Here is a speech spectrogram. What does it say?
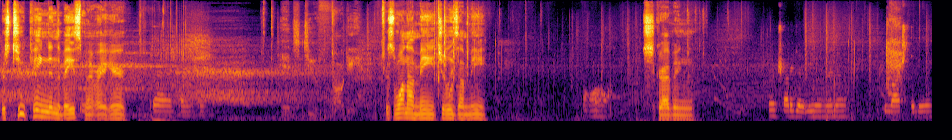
There's two pinged in the basement right here. It's too foggy. There's one on me. Julie's on me. Just grabbing... I'm gonna try to get Liam right now. Latch the door.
